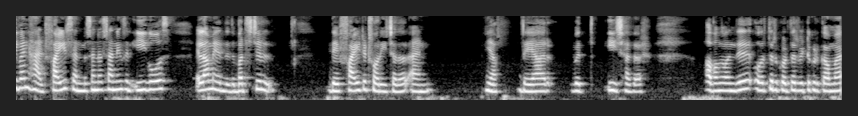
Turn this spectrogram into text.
even had fights and misunderstandings and egos எல்லாமே இருந்தது. But still they fight it for each other and yeah they are with each other அவங்க வந்து ஒருத்தருக்கு ஒருத்தர் விட்டு கொடுக்காம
